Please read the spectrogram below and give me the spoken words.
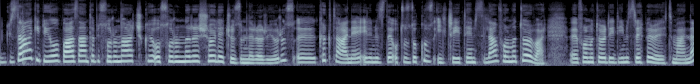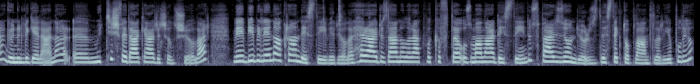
Güzel gidiyor. Bazen tabii sorunlar çıkıyor. O sorunları şöyle çözümler arıyoruz. E, 40 tane elimizde 39 ilçeyi temsilen formatör var. E, formatör dediğimiz rehber öğretmenler, gönüllü gelenler e, müthiş fedakarca çalışıyorlar ve birbirlerine akran desteği veriyorlar. Her ay düzenli olarak vakıfta uzmanlar desteğinde süpervizyon diyoruz. Destek toplantıları yapılıyor.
